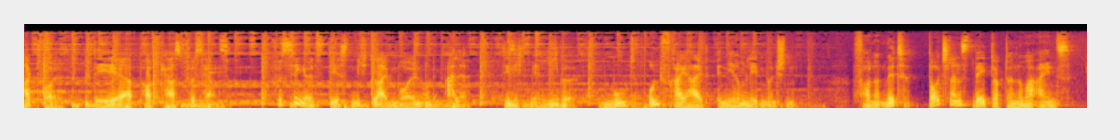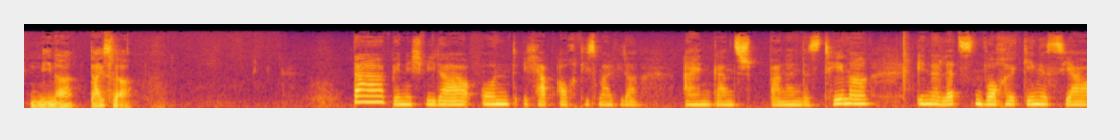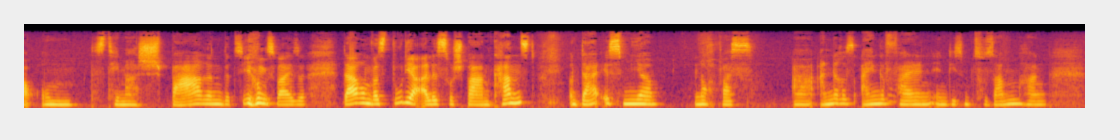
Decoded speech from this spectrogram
Kontaktvoll, der Podcast fürs Herz. Für Singles, die es nicht bleiben wollen und alle, die sich mehr Liebe, Mut und Freiheit in ihrem Leben wünschen. Von und mit Deutschlands Date-Doktor Nummer 1, Nina Deißler. Da bin ich wieder und ich habe auch diesmal wieder ein ganz spannendes Thema. In der letzten Woche ging es ja um das Thema Sparen beziehungsweise darum, was du dir alles so sparen kannst. Und da ist mir noch was äh, anderes eingefallen in diesem Zusammenhang.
